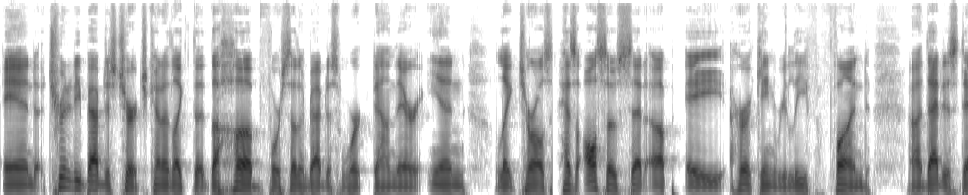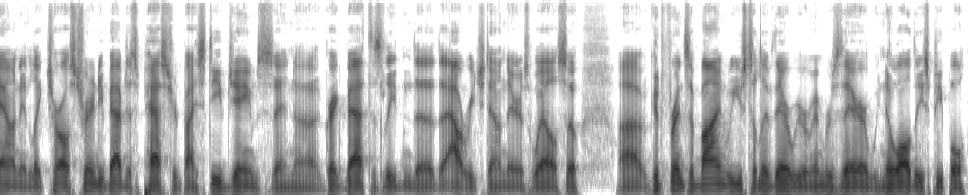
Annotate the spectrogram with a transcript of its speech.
And Trinity Baptist Church, kind of like the, the hub for Southern Baptist work down there in Lake Charles, has also set up a hurricane relief fund uh, that is down in Lake Charles. Trinity Baptist, pastored by Steve James, and uh, Greg Bath is leading the, the outreach down there as well. So, uh, good friends of mine. We used to live there. We were members there. We know all these people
